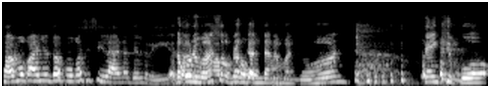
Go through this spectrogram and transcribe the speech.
kamukha niyo daw po kasi si Lana Del Rey. Dami naman, sobrang ganda naman nun. Thank you po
